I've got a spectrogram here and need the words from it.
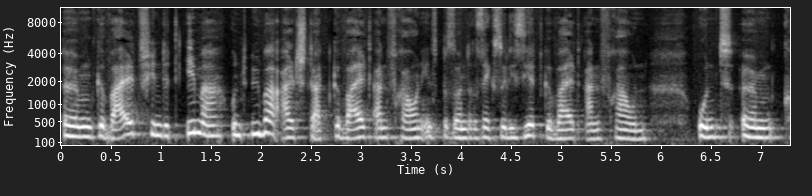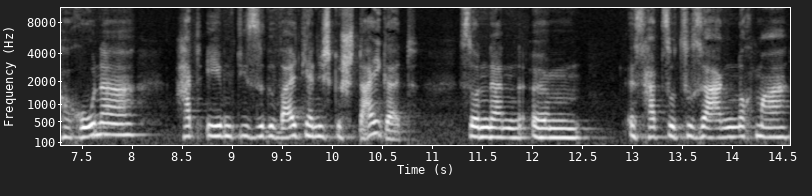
Ähm, Gewalt findet immer und überall statt. Gewalt an Frauen, insbesondere sexualisiert Gewalt an Frauen. Und ähm, Corona hat eben diese Gewalt ja nicht gesteigert, sondern ähm, es hat sozusagen nochmal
